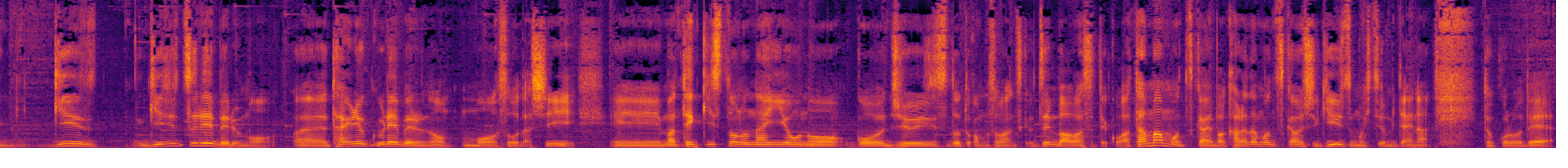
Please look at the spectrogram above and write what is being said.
ー、技術技術レベルも、えー、体力レベルのもそうだし、えーまあ、テキストの内容のこう充実度とかもそうなんですけど全部合わせてこう頭も使えば体も使うし技術も必要みたいなところで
